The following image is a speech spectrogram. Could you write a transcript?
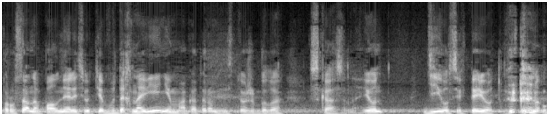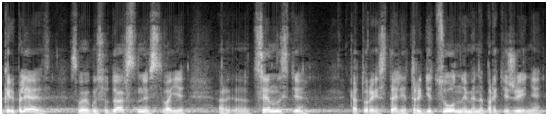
паруса наполнялись вот тем вдохновением, о котором здесь тоже было сказано. И он двигался вперед, укрепляя свою государственность, свои э, ценности, которые стали традиционными на протяжении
